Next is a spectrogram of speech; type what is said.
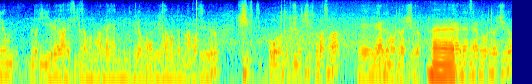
Eleven'daki gibi daha eski zamanlardan yani Mini Eleven 11 zamanlarından bahsediyorum. Çift o orta tuşuna çift basma eee, yerden orta açıyor. He, Yerden sert orta açıyor.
